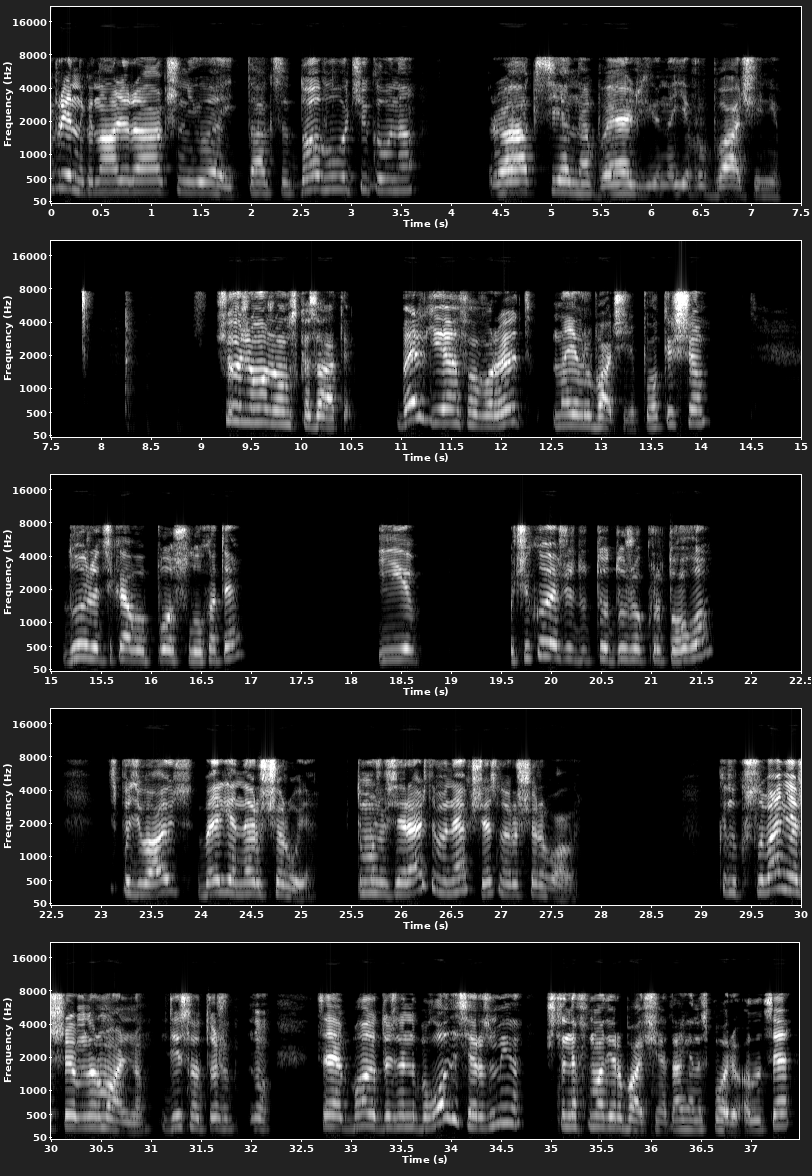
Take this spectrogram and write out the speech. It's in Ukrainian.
Всім привіт на каналі Reaction.ua. Так, це довгоочікувана реакція на Бельгію на Євробаченні. Що вже можу вам сказати? Бельгія фаворит на Євробаченні поки що. Дуже цікаво послухати. І очікую вже тут дуже крутого. І сподіваюсь, Бельгія не розчарує. Тому що всі решта мене, якщо чесно, розчарували. Ну, Словенія ще нормально. Дійсно, то, ну, це багато ним не погодиться, я розумію, що це не формат Євробачення, так, я не спорю. Але це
